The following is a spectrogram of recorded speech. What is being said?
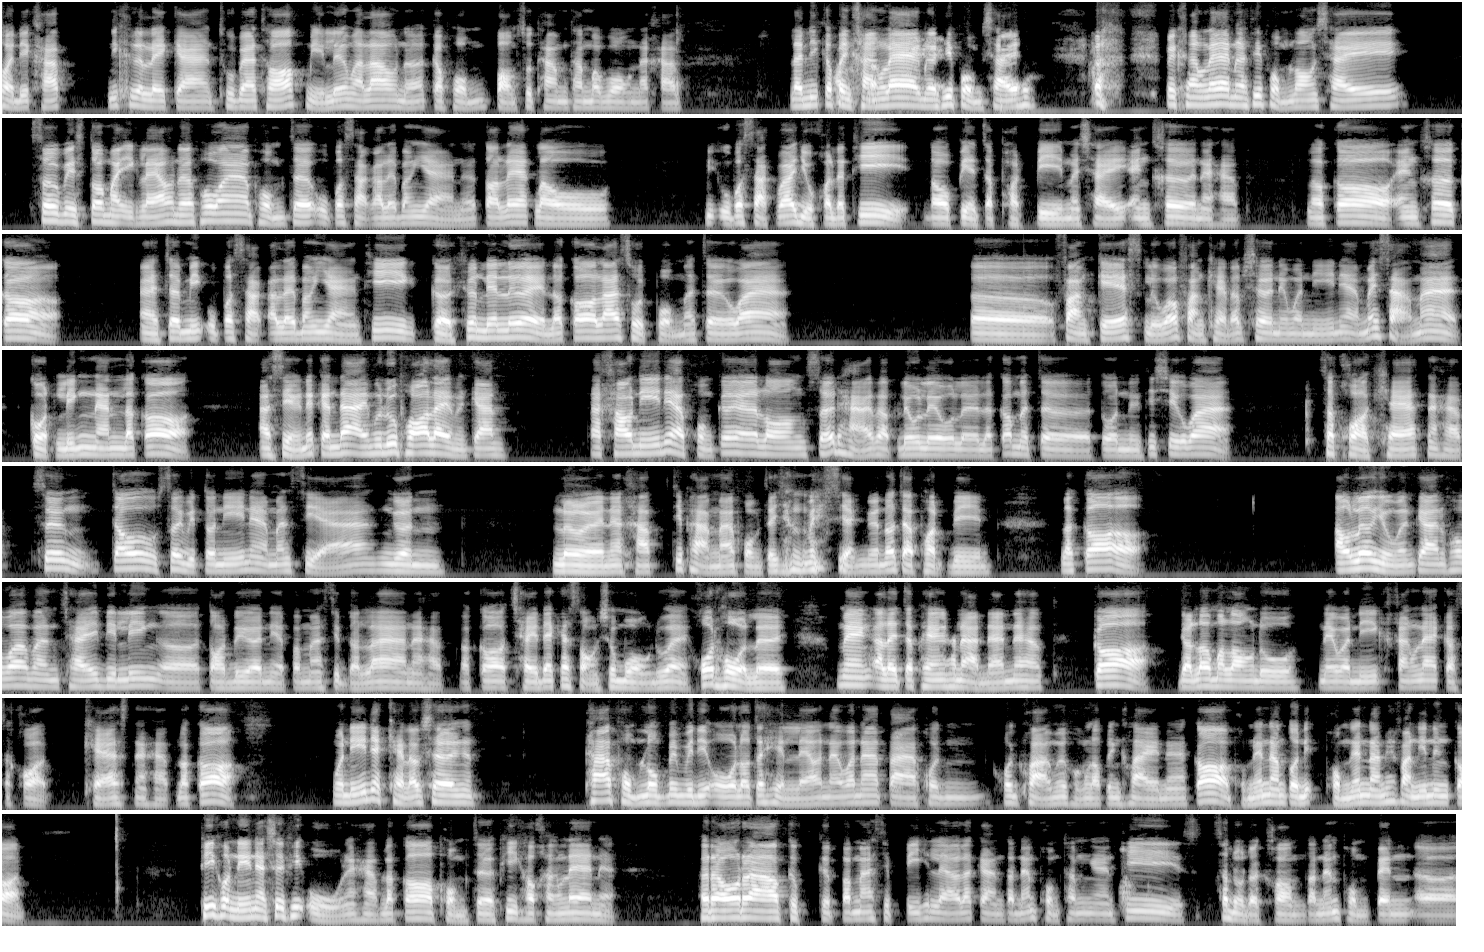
สวัสดีครับ นี่คือรายการ To Bear Talk มีเรื่องมาเล่าเนอะกับผมป๋อมสุธรรมธรรมวงศ์นะครับ และนี่ก็เป็นครั้งแรกเนอะที่ผมใช้ เป็นครั้งแรกเนอะที่ผมลองใช้ service ตัวใหม่อีกแล้วเนอะเพราะว่าผมเจออุปสรรคอะไรบางอย่างเนอะตอนแรกเรามีอุปสรรคว่าอยู่คนละที่เราเปลี่ยนจาก Podbean มาใช้ Anchor นะครับ แล้วก็ Anchor ก็อาจจะมีอุปสรรคอะไรบางอย่างที่เกิดขึ้นเรื่อยๆ แล้วก็ล่าสุดผมมาเจอว่า ฝั่ง guest หรือว่าฝั่งแขกรับเชิญในวันนี้เนี่ยไม่สามารถกดลิงก์นั้น แล้วก็อัดเสียงด้วยกันได้ไม่รู้เพราะอะไรเหมือนกันแต่คราวนี้เนี่ยผมก็ลอง search หาแบบเร็วๆเลย แล้วก็มาเจอตัวหนึ่งที่ชื่อว่า SquadCast นะครับ ซึ่งเจ้า service ตัวนี้เนี่ยมันเสียเงินเลยนะครับ ที่ผ่านมาผมจะยังไม่เสียเงินนอกจาก Podbeanแล้วก็ เอาเรื่องอยู่เหมือนกัน เพราะว่ามันใช้บิลลิ่งเอ่อต่อเดือนเนี่ยประมาณ 10 ดอลลาร์นะครับ แล้วก็ใช้ได้แค่ 2 ชั่วโมงด้วย โคตรโหดเลย แม่งอะไรจะแพงขนาดนั้นนะครับ ก็เดี๋ยวเรามาลองดูในวันนี้ครั้งแรกกับ Squad Cast นะครับ แล้วก็วันนี้เนี่ยแขกรับเชิญ ถ้าผมลงเป็นวิดีโอเราจะเห็นแล้วนะว่าหน้าตาคนคนขวามือของเราเป็นใครนะ ก็ผมแนะนำตัวนี้ผมแนะนำให้ฟังนิดนึงก่อน พี่คนนี้เนี่ยชื่อพี่อู๋นะครับ แล้วก็ผมเจอพี่เขาครั้งแรกเนี่ย ราวๆเกือบเกือบประมาณสิบปีที่แล้วล้วกัน ตอนนั้นผมทำงานที่สนุก .com ตอนนั้นผมเป็นเอ่อ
